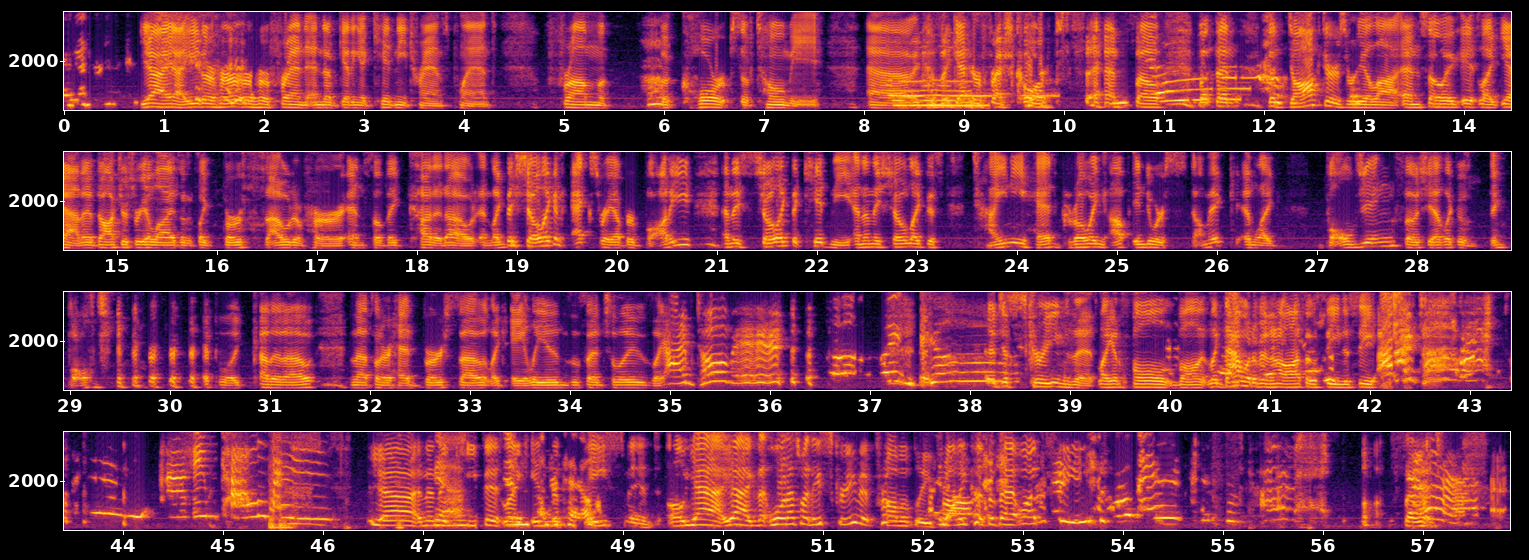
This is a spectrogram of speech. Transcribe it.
Yeah, yeah. Either her or her friend end up getting a kidney transplant from the corpse of Tomie uh, because they get her Oh. fresh corpse, and so. But then the doctors realize, and so it, it like yeah, the doctors realize that it's like births out of her, and so they cut it out, and like they show like an X-ray of her body, and they show like the kidney, and then they show like this tiny head growing up into her stomach, and like bulging so she has like this big bulge in her to like cut it out and that's when her head bursts out like aliens essentially it's like i'm tomie my god! it just screams it like at full volume like that would have been an awesome scene to see. I'm tomie yeah and then Yeah. they keep it like in the basement. Oh yeah yeah exactly well that's why they scream it probably. I probably because of that one scene so much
